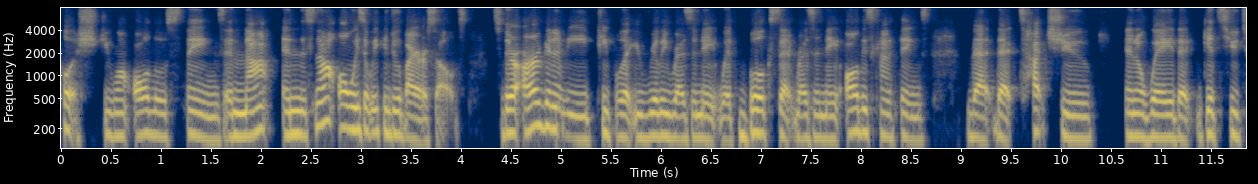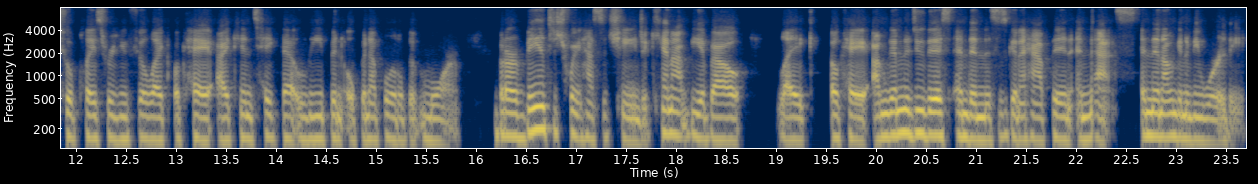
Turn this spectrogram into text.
pushed you want all those things and not and it's not always that we can do it by ourselves. So there are going to be people that you really resonate with books that resonate all these kind of things that that touch you in a way that gets you to a place where you feel like okay i can take that leap and open up a little bit more. But our vantage point has to change. It cannot be about like okay i'm going to do this and then this is going to happen and that's and then i'm going to be worthy.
